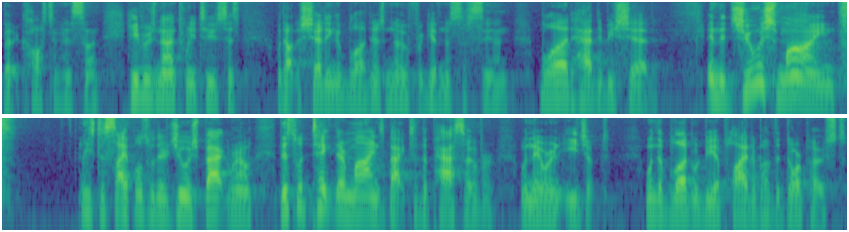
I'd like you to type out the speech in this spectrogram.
but it cost him his son. Hebrews 9:22 says, "Without the shedding of blood, there's no forgiveness of sin. Blood had to be shed." In the Jewish mind, these disciples with their Jewish background, this would take their minds back to the Passover when they were in Egypt, when the blood would be applied above the doorpost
